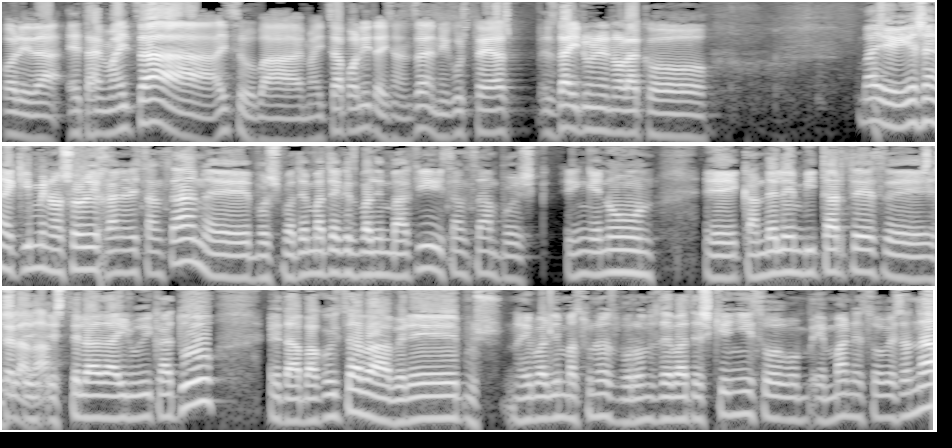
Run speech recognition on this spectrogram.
hori da, eta emaitza, aizu, ba, emaitza polita izan zen, nik uste az- ez da irunen olako Bai, egia esan ekimen oso hori janera izan zen, e, pues, baten batek ez baldin baki, izan zen, pues, egin genuen e, kandelen bitartez e, Estela da. estela da irudikatu, eta bakoitza, ba, bere, pues, nahi baldin bazunez, borondete bat eskieni, zo, eman ez bezan da,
